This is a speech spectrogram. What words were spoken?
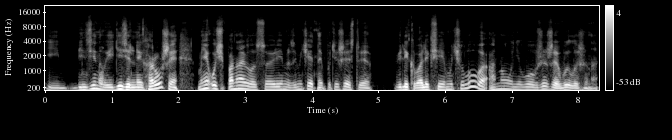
И бензиновые, и дизельные хорошие. Мне очень понравилось в свое время замечательное путешествие великого Алексея Мочулова, оно у него в ЖЖ выложено,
